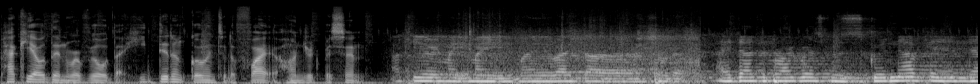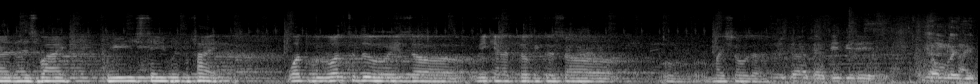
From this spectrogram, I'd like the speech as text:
Pacquiao then revealed that he didn't go into the fight 100%. Here in my, my, my right uh, shoulder. I thought the progress was good enough and uh, that's why we stayed with the fight. What we want to do is uh, we cannot do because uh, my shoulder. You don't believe you?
